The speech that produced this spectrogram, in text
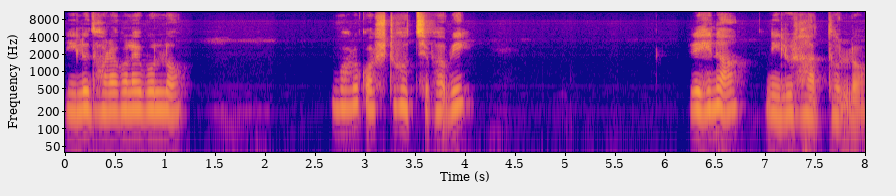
নীলু ধরা গলায় বলল, বড় কষ্ট হচ্ছে ভাবি। রেহেনা নীলুর হাত ধরল।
